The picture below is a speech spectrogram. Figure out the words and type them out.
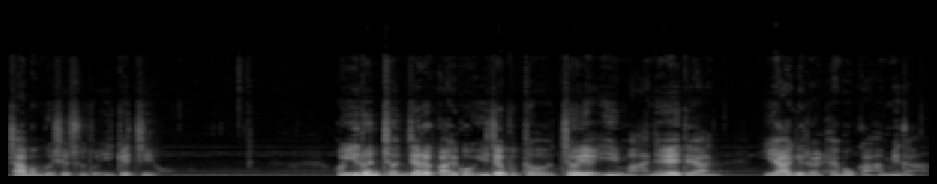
잡은 것일 수도 있겠지요. 어, 이런 전제를 깔고 이제부터 저의 이 마녀에 대한 이야기를 해볼까 합니다.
